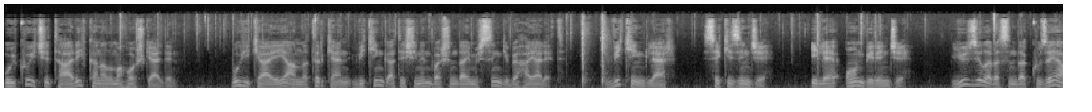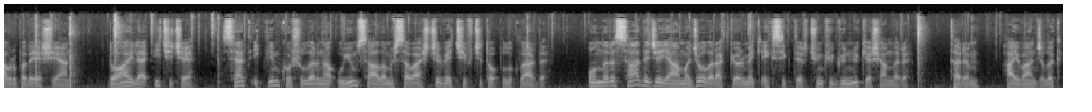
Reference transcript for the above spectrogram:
Uyku içi tarih kanalıma hoş geldin. Bu hikayeyi anlatırken Viking ateşinin başındaymışsın gibi hayal et. Vikingler 8. ile 11. yüzyıl arasında Kuzey Avrupa'da yaşayan, doğayla iç içe, sert iklim koşullarına uyum sağlamış savaşçı ve çiftçi topluluklardı. Onları sadece yağmacı olarak görmek eksiktir çünkü günlük yaşamları, tarım, hayvancılık,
